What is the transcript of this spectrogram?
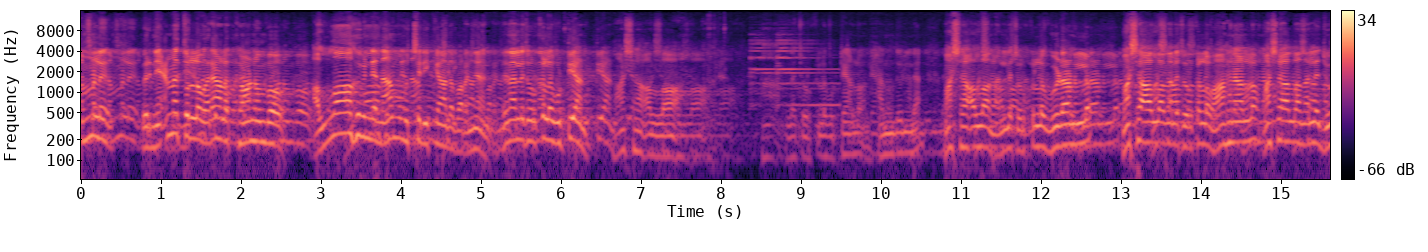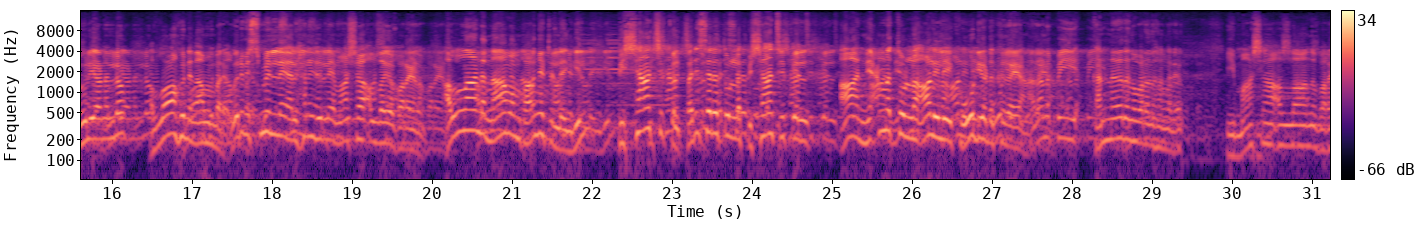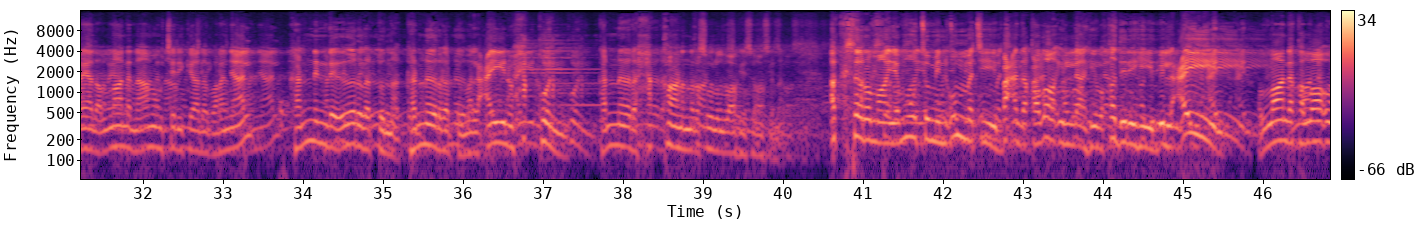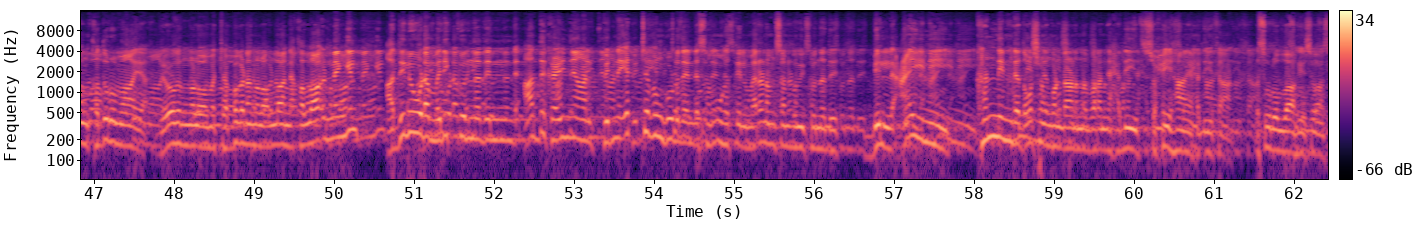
നമ്മൾ ഒരു ഞാമത്തുള്ള ഒരാളെ കാണുമ്പോ അള്ളാഹുവിന്റെ നാമം ഉച്ചരിക്കാതെ പറഞ്ഞാൽ നല്ല ചുരുക്കുള്ള കുട്ടിയാണ്. മാഷാ നല്ല ചുരുക്കുള്ള കുട്ടിയാണല്ലോ. അലഹമില്ല മാഷാ അള്ളാ നല്ല ചുരുക്കുള്ള വീടാണല്ലോ. മാഷാ അള്ളാ നല്ല ചുരുക്കുള്ള വാഹനമാണല്ലോ മാഷാ അള്ളാ നല്ല ജോലിയാണല്ലോ. അള്ളാഹുവിന്റെ നാമം പറയാം. ഒരു വിസ്മില്ലേ അലഹമില്ലേ മാഷാ അള്ളയോ പറയണം. അള്ളാന്റെ നാമം പറഞ്ഞിട്ടില്ലെങ്കിൽ പിശാചുക്കൾ പരിസരത്തുള്ള പിശാചുക്കൾ ആ ഞാമത്തുള്ള ആളിലേക്ക് ഓടിയെടുക്കുകയാണ്. അതാണ് ഇപ്പൊ ഈ കണ്ണേർ എന്ന് പറയുന്നത് സംഗതി. ഈ മാഷാ അള്ളാ എന്ന് പറയാതെ അള്ളാന്റെ നാമം ഉച്ചരിക്കാതെ പറഞ്ഞാൽ കണ്ണിന്റെ ഏറ് തട്ടുന്ന കണ്ണേറ് തട്ടും അല്ല ഐനു ഹക്കുൻ കണ്ണേറ് ഹക്കാണെന്ന് റസൂൽ അക്സറുമായ ഉമ്മച്ചി ബഅദ ഖദാഇല്ലാഹി വഖദരിഹി ബിൽ ഐൻ. അള്ളാന്റെ കല്ലാവും കതിറുമായ രോഗങ്ങളോ മറ്റ് അപകടങ്ങളോ അള്ളാന്റെ കല്ലാ ഉണ്ടെങ്കിൽ അതിലൂടെ മരിക്കുന്നതിന്റെ അത് കഴിഞ്ഞാൽ പിന്നെ ഏറ്റവും കൂടുതൽ എന്റെ സമൂഹത്തിൽ മരണം സംഭവിക്കുന്നത് ബിൽ ഐനി കണ്ണിന്റെ ദോഷം കൊണ്ടാണെന്ന് പറഞ്ഞ ഹദീസ് സുഹൈഹായ ഹദീസാണ്. റസൂറുല്ലാഹി സ്വലം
